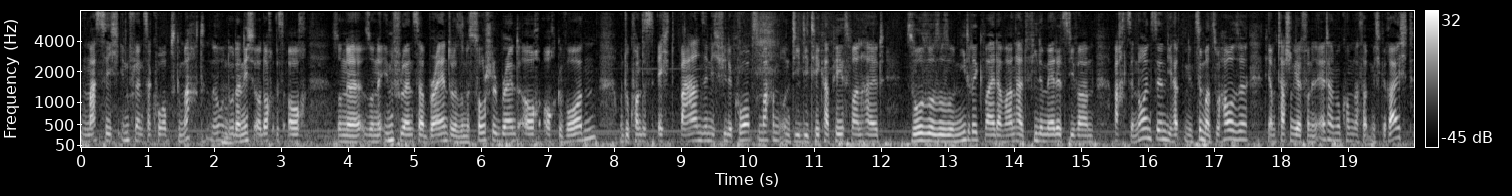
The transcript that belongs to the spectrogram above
massig Influencer-Koops gemacht. Ne? Und mhm. oder nicht, oder doch ist auch so eine, so eine Influencer-Brand oder so eine Social-Brand auch, auch geworden. Und du konntest echt wahnsinnig viele Koops machen und die, die TKPs waren halt so, so, so, so niedrig, weil da waren halt viele Mädels, die waren 18, 19, die hatten ihr Zimmer zu Hause, die haben Taschengeld von den Eltern bekommen, das hat nicht gereicht.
